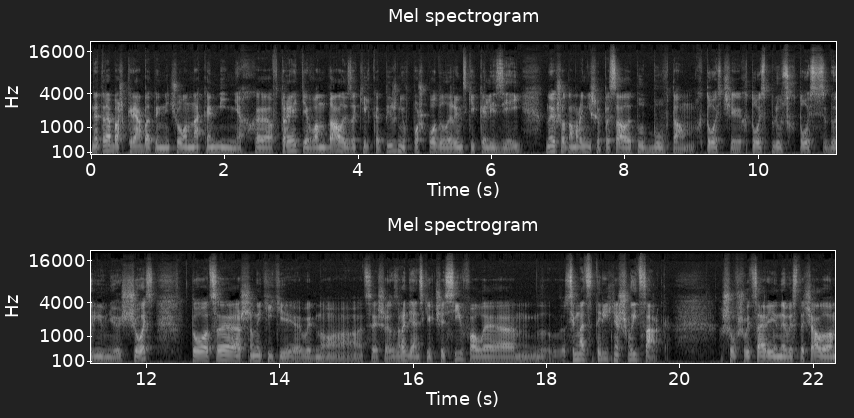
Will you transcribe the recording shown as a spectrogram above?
не треба шкрябати нічого на каміннях. Е, Втретє, вандали за кілька тижнів пошкодили римський колізей. Ну, якщо там раніше писали, тут був там хтось чи хтось плюс хтось дорівнює щось. То це ж не тільки видно, це ще з радянських часів, але м, 17-річна швейцарка. Що в Швейцарії не вистачало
